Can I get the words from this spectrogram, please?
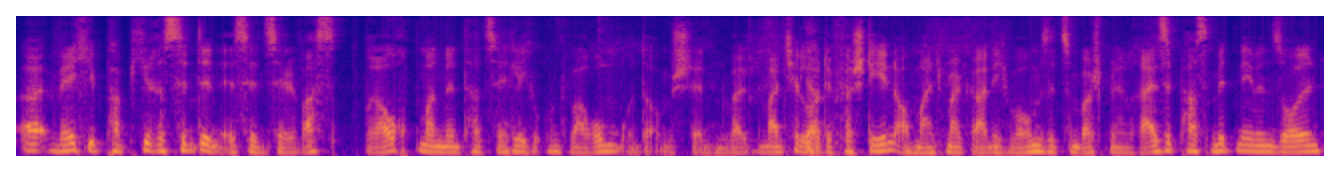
Äh, welche Papiere sind denn essentiell? Was braucht man denn tatsächlich und warum unter Umständen? Weil manche Leute ja. verstehen auch manchmal gar nicht, warum sie zum Beispiel einen Reisepass mitnehmen sollen,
